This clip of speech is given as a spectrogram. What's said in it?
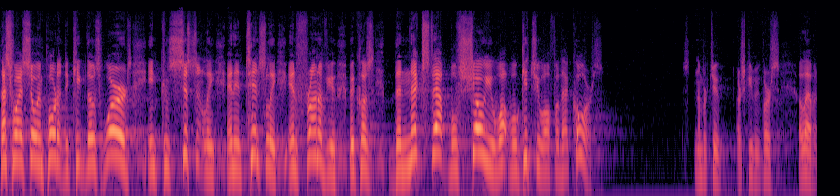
That's why it's so important to keep those words in consistently and intensely in front of you because the next step will show you what will get you off of that course. Number two, or excuse me, verse 11.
